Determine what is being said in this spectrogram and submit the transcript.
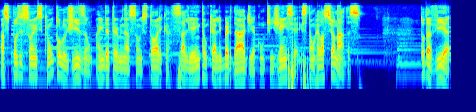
As posições que ontologizam a indeterminação histórica salientam que a liberdade e a contingência estão relacionadas. Todavia,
